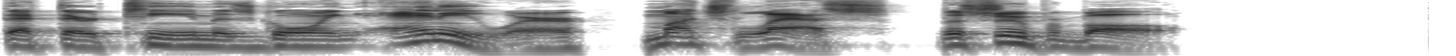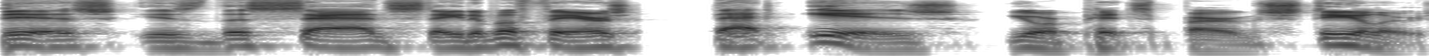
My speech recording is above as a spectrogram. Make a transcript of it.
that their team is going anywhere much less the Super Bowl. This is the sad state of affairs that is your Pittsburgh Steelers.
